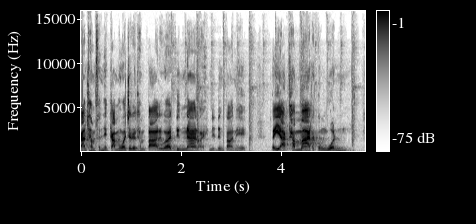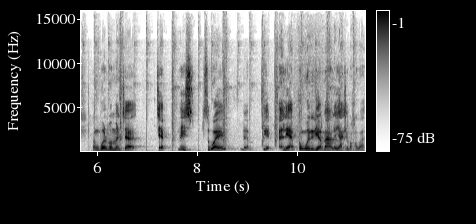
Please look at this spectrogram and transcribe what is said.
การทำสัญญกรรมไม่ว่าจะเรื่องทำตาหรือว่าดึงหน้าหน่อย นิดนึงตอนนี้ แต่อยากทำมากแต่กังวล กังวลว่ามันจะเจ็บไม่สวยแบบเปลี่ยนอะไรเนี่ยกังวลกันเยอะมากเลยอยากจะบอกเขาว่า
